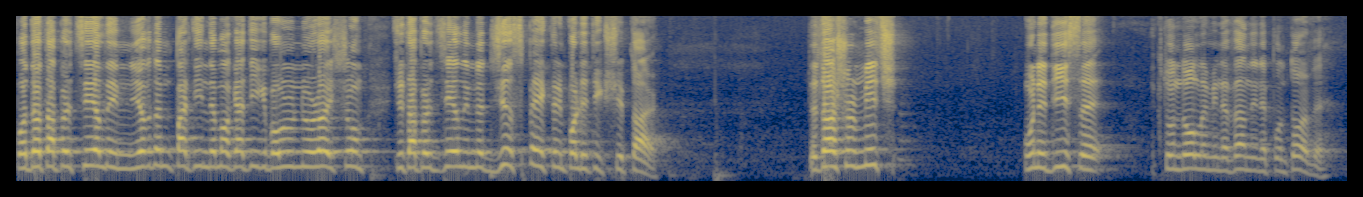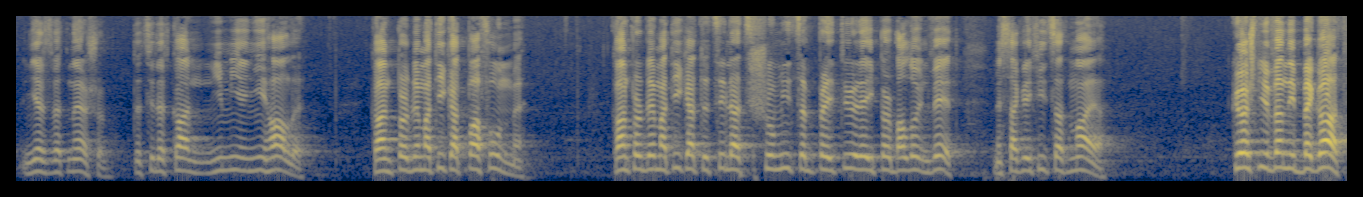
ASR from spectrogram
po do ta përcjellim jo vetëm në Partinë Demokratike, por unë uroj shumë që ta përcjellim në të gjithë spektrin politik shqiptar. Të dashur miq, unë e di se këtu ndodhemi në vendin e punëtorëve, njerëzve të ndershëm, të cilët kanë 1001 halle, Kanë problematika të pafundme. Kanë problematika të cilat shumicën prej tyre i përballojnë vetë me sakrifica të mëdha. Kjo është një vend i begat.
